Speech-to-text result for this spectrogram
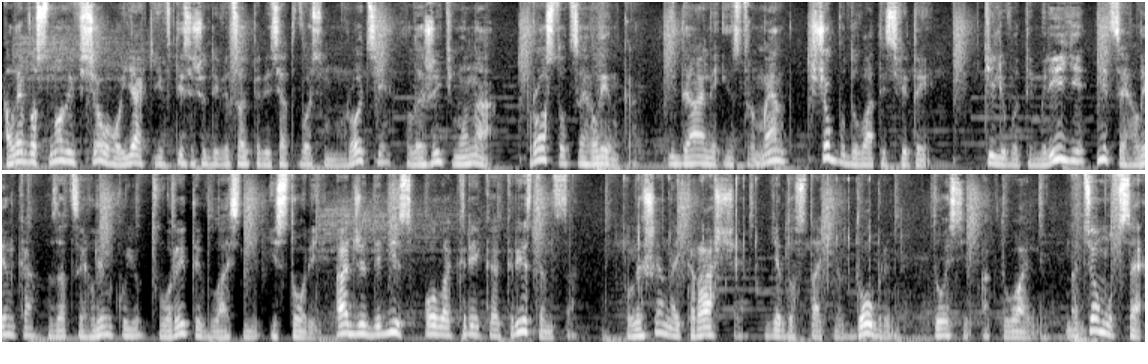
Але в основі всього, як і в 1958 році, лежить вона просто цеглинка ідеальний інструмент, щоб будувати світи, втілювати мрії і цеглинка за цеглинкою творити власні історії. Адже девіз Ола Кріка Крістенса лише найкраще є достатньо добрим, досі актуальний. На цьому все.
